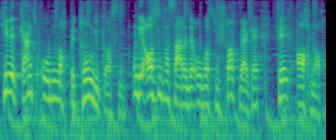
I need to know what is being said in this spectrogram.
Hier wird ganz oben noch Beton gegossen und die Außenfassade der obersten Stockwerke fehlt auch noch.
